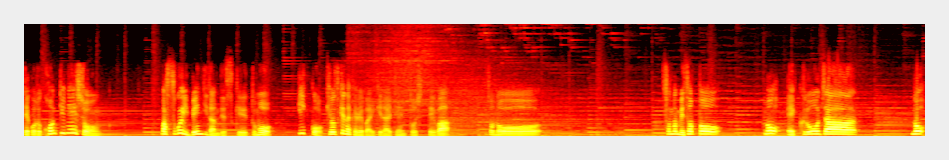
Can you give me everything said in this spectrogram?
で、このコンティネーション、まあ、すごい便利なんですけれども、1個気をつけなければいけない点としては、そのそのメソッドのクロージャーの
